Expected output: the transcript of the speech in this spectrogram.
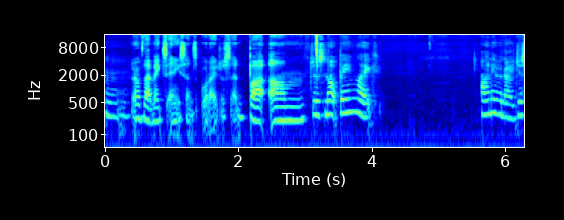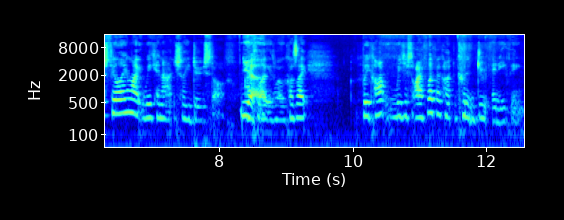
I don't know if that makes any sense what I just said, but um, Just not being like. I don't even know. Just feeling like we can actually do stuff. I Yeah. feel like as well because like we can't. We just. I feel like I can't. Couldn't do anything,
